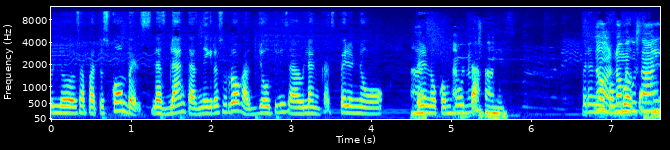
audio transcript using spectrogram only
los zapatos Converse, las blancas, negras o rojas. Yo utilizaba blancas, pero no, ah, pero no con bota. Pero no, no, me gustaban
